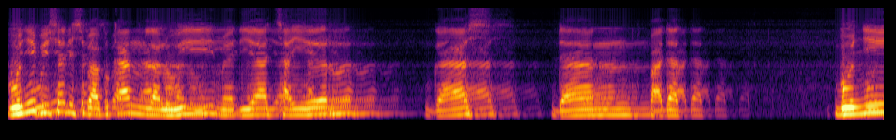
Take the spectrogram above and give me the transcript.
Bunyi bisa disebabkan melalui media cair, gas, dan padat. Bunyi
